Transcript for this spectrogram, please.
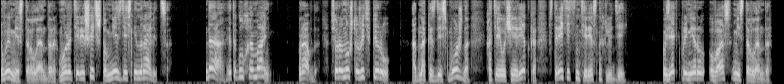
«Вы, мистер Лендер, можете решить, что мне здесь не нравится. Да, это глухомань, правда. Все равно, что жить в Перу. Однако здесь можно, хотя и очень редко, встретить интересных людей. Взять, к примеру, вас, мистер Лендер.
